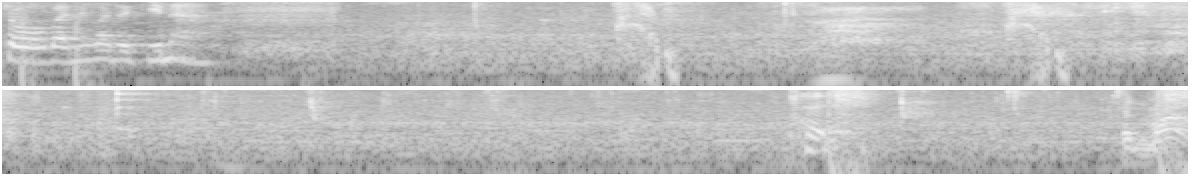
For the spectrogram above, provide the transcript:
โชว์ไปนึกว่าจะกินอะเผ็ดเผ็ดมาก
